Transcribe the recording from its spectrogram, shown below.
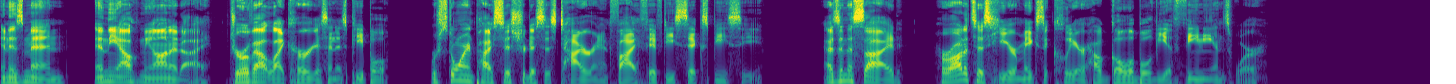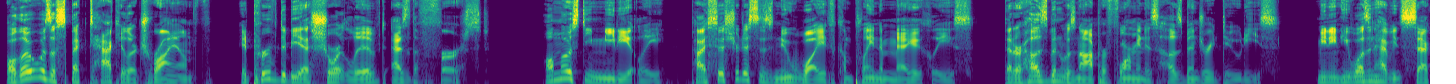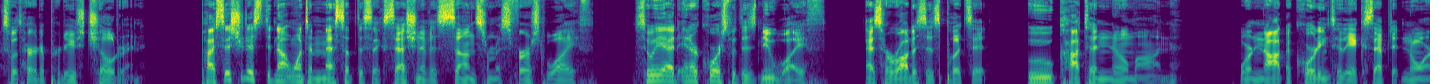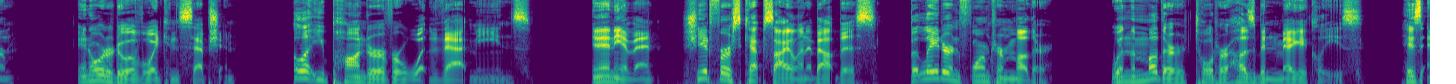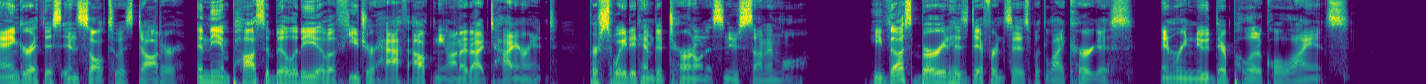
And his men, and the Alcmeonidae, drove out Lycurgus and his people, restoring Pisistratus tyrant in 556 BC. As an aside, Herodotus here makes it clear how gullible the Athenians were. Although it was a spectacular triumph, it proved to be as short lived as the first. Almost immediately, Pisistratus' new wife complained to Megacles that her husband was not performing his husbandry duties, meaning he wasn't having sex with her to produce children. Pisistratus did not want to mess up the succession of his sons from his first wife, so he had intercourse with his new wife, as Herodotus puts it, ou kata nomon, or not according to the accepted norm, in order to avoid conception. I'll let you ponder over what that means. In any event, she at first kept silent about this, but later informed her mother. When the mother told her husband Megacles, his anger at this insult to his daughter and the impossibility of a future half Alcmeonidae tyrant persuaded him to turn on his new son in law. He thus buried his differences with Lycurgus and renewed their political alliance.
